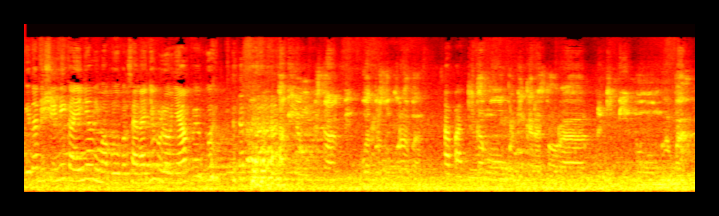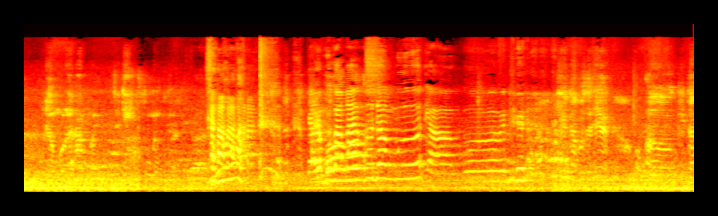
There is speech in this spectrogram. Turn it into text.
kita di sini kayaknya 50% aja belum nyampe, Bu. tapi yang bisa bi- buat bersyukur apa Apa tuh? kita mau pergi ke restoran pergi minum apa udah mulai aman jadi Seneng lah. Jangan Ayo, buka kartu dong, Bu. Ya ampun. ya maksudnya eh, kita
